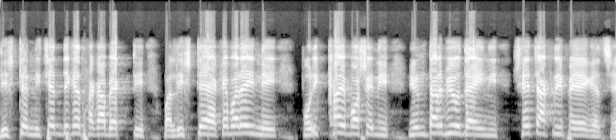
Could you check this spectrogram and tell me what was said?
লিস্টের নিচের দিকে থাকা ব্যক্তি বা লিস্টে একেবারেই নেই, পরীক্ষায় বসেনি ইন্টারভিউ দেয়নি, সে চাকরি পেয়ে গেছে।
